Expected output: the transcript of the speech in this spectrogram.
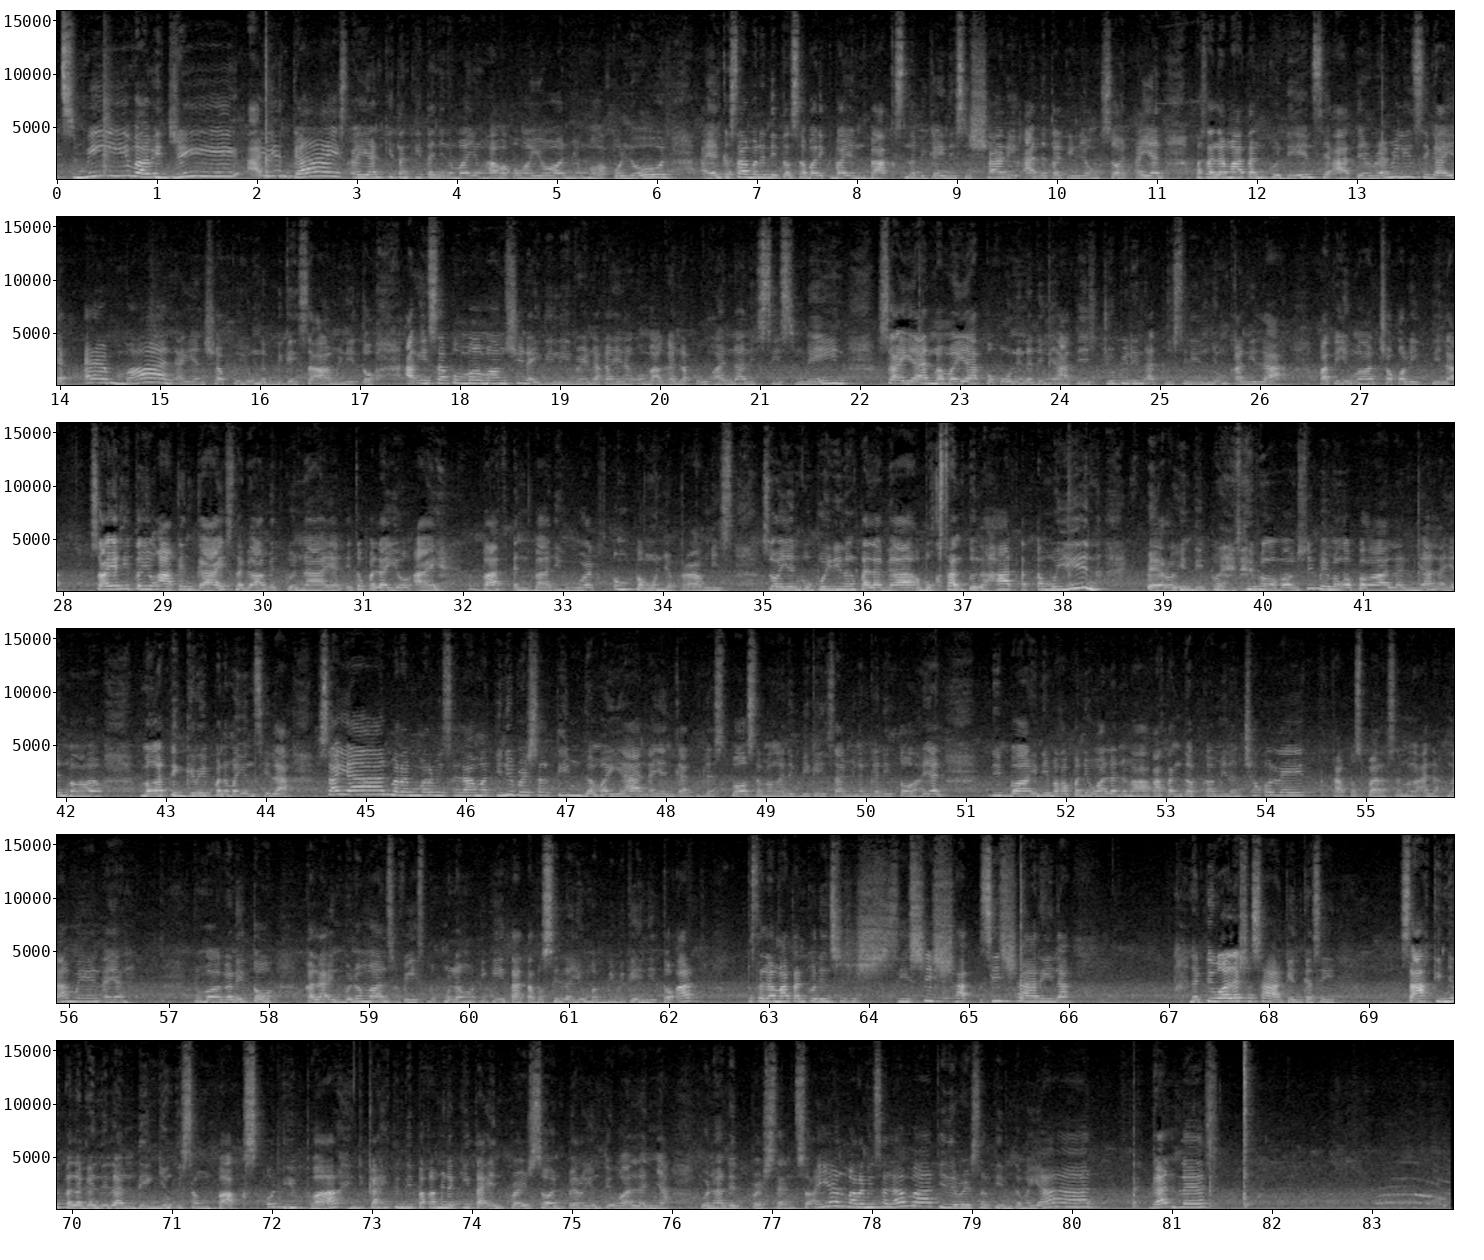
It's me, Mami G! Ayan guys! Ayan, kitang-kita niyo naman yung hawak ko ngayon, yung mga kulon. Ayan, kasama rin ito sa Balikbayan Box na bigay ni si Shari Ann na Tartilyong Son. Ayan, pasalamatan ko din si Ate Remilyn Sigaya Eman. Ayan, siya po yung nagbigay sa amin ito. Ang isa po mga mamshi na i-deliver na kaninang umaga, nakuha na ni Sis Main. So ayan, mamaya kukunin na din ni Ate Jubilin at Jocelyn yung kanila. Pati yung mga chocolate nila. So ayan, ito yung akin guys, nagamit ko na. Ayan, ito pala yung ay Bath and Body Works. Ang bango niya, promise. So ayan, kung pwede lang talaga, buksan to lahat at amuyin. Pero hindi pwede mga mamshi, may mga pangalan yan. Ayan, mga mga tigre pa naman yun sila. So ayan, maraming maraming salamat. Universal Team Damayan. Ayan, God bless po sa mga nagbigay sa amin ng ganito. Ayan, di ba, hindi makapaniwala na makakatanggap kami ng chocolate. Tapos para sa mga anak namin, ayan, yung mga ganito, kalain mo naman, sa Facebook mo lang makikita, tapos sila yung magbibigay nito. At pasalamatan ko din si, si, si, Sha- si Shari na nagtiwala siya sa akin kasi sa akin niya talaga nilanding yung isang box. O di ba? Hindi kahit hindi pa kami nagkita in person, pero yung tiwala niya 100%. So ayan, maraming salamat Universal Team Tamayan. God bless.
